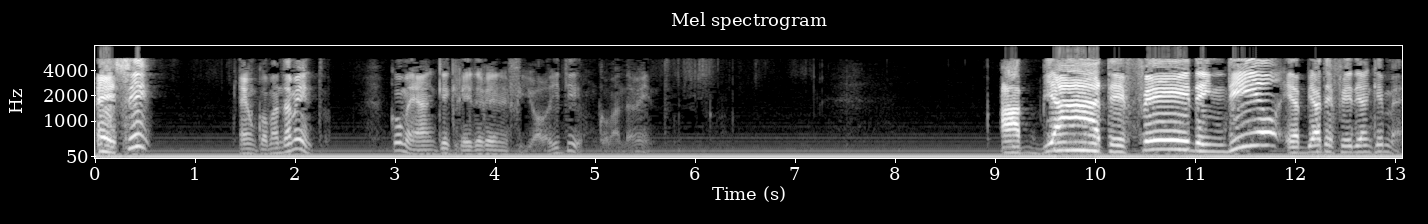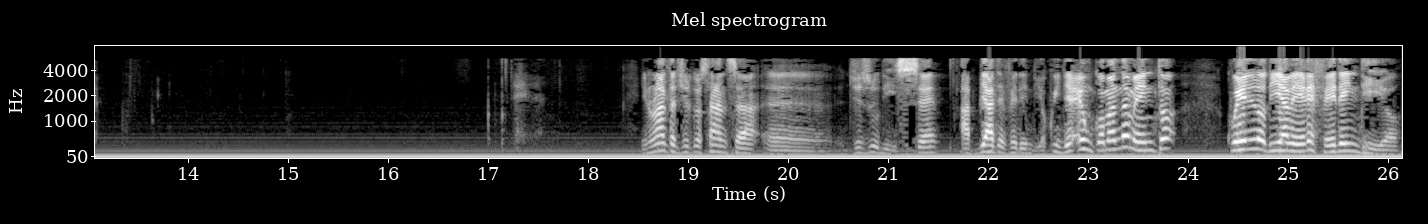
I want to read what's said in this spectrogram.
eh sì, è un comandamento, come anche credere nel figliolo di Dio, Abbiate fede in Dio e abbiate fede anche in me. In un'altra circostanza eh, Gesù disse abbiate fede in Dio, quindi è un comandamento quello di avere fede in Dio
